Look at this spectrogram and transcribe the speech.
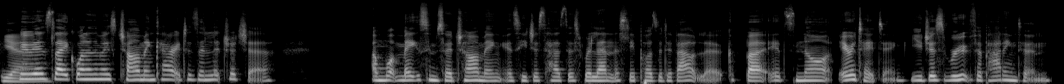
Yeah. who is like one of the most charming characters in literature. And what makes him so charming is he just has this relentlessly positive outlook, but it's not irritating. You just root for Paddington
